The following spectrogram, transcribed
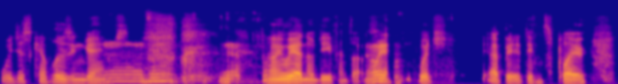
we just kept losing games. Mhm. Yeah. I mean, we had no defense, obviously, Oh yeah. which I paid a defensive player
